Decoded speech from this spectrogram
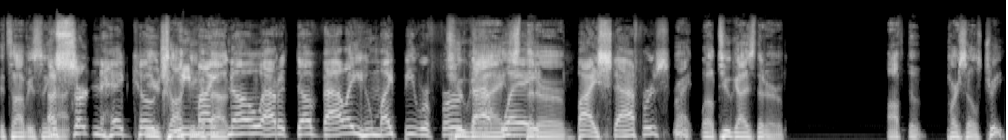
it's obviously A not certain head coach we might know out at Dove Valley who might be referred that way that are by staffers. right. Well, two guys that are off the Parcells tree.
